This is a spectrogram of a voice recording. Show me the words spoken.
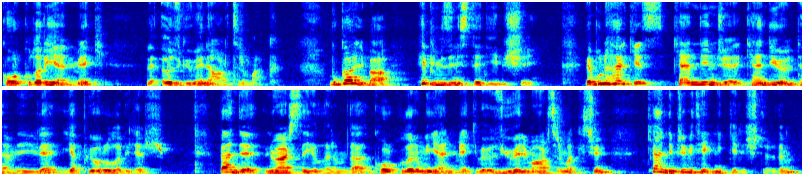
korkuları yenmek ve özgüveni artırmak. Bu galiba hepimizin istediği bir şey. Ve bunu herkes kendince, kendi yöntemleriyle yapıyor olabilir. Ben de üniversite yıllarımda korkularımı yenmek ve özgüvenimi artırmak için kendimce bir teknik geliştirdim.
